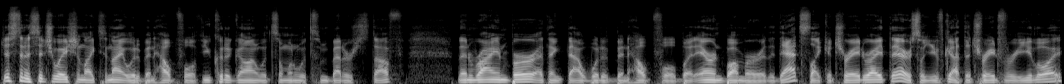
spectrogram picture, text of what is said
just in a situation like tonight, would have been helpful. If you could have gone with someone with some better stuff, than Ryan Burr, I think that would have been helpful. But Aaron Bummer, that's like a trade right there. So you've got the trade for Eloy,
